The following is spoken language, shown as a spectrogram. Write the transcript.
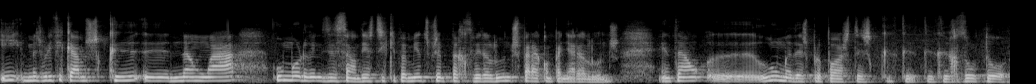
e, mas verificamos que eh, não há uma organização destes equipamentos, por exemplo, para receber alunos, para acompanhar alunos. Então, eh, uma das propostas que, que, que resultou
